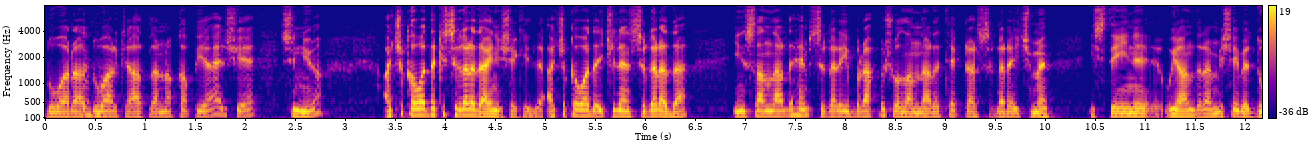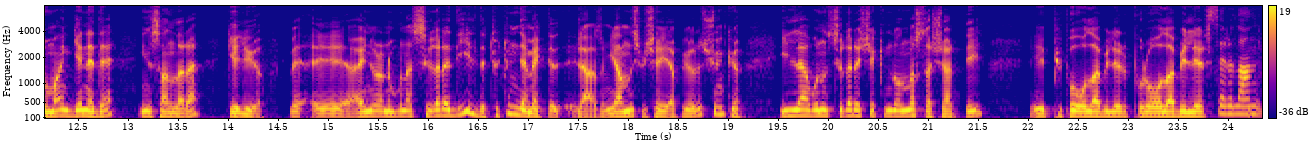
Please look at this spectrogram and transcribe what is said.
duvara, duvar kağıtlarına, kapıya her şeye siniyor. Açık havadaki sigara da aynı şekilde. Açık havada içilen sigara da insanlarda hem sigarayı bırakmış olanlarda tekrar sigara içme isteğini uyandıran bir şey ve duman gene de insanlara geliyor. Ve e, Aynur Hanım buna sigara değil de tütün demek de lazım. Yanlış bir şey yapıyoruz. Çünkü illa bunun sigara şeklinde olması da şart değil. E, pipo olabilir, pro olabilir Sarılan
